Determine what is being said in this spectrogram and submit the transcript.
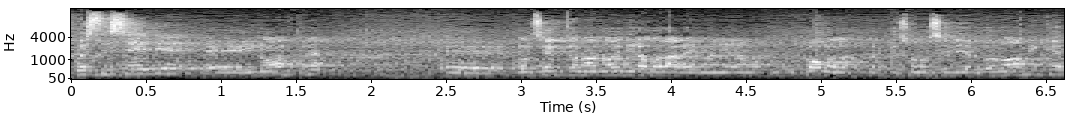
Queste sedie eh, inoltre eh, consentono a noi di lavorare in maniera molto più comoda perché sono sedie ergonomiche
